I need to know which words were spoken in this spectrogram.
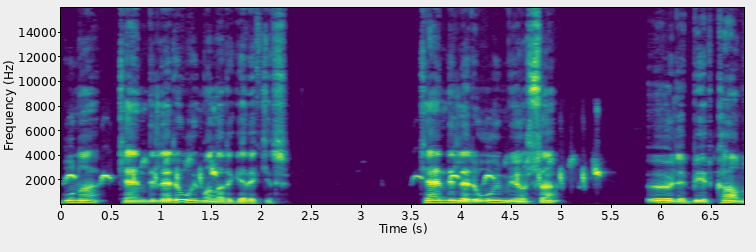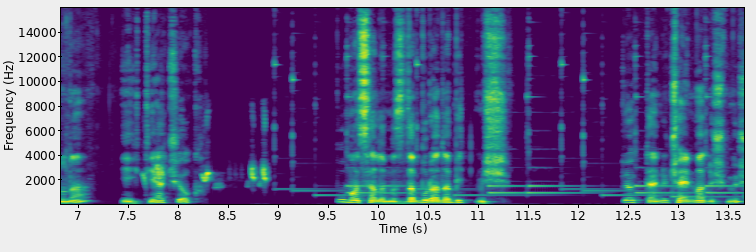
buna kendileri uymaları gerekir. Kendileri uymuyorsa öyle bir kanuna ihtiyaç yok. Bu masalımız da burada bitmiş. Gökten üç elma düşmüş.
